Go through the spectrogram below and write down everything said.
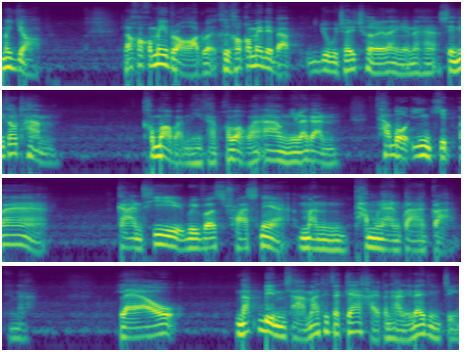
ไม่ยอมแล้วเขาก็ไม่รอด้วย คือเขาก็ไม่ได้แบบอยู่เฉยๆอะไรอย่างเงี้ยนะฮะสิ่งที่เขาทำเขาบอกแบบนี้ครับเขาบอกว่าอ้าวอย่างนี้แล้วกัน ถ้าโบอิงคิดว่าการที่ reverse trust เนี่ยมันทำงานกลางอากาศเนี่ยนะแล้วนักบินสามารถที่จะแก้ไขปัญหานี้ได้จริง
